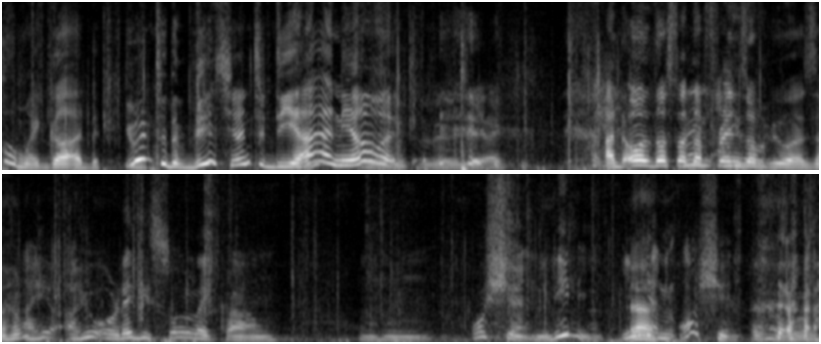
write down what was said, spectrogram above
oh my god, you went to the beach, you went to Diani, oh my And all those other Man, are friends you- of yours. Uh-huh. Are you, are you already saw like um, mm, ocean? Really? Yeah. Indian Ocean? Oh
